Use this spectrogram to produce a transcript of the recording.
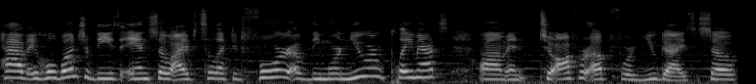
have a whole bunch of these and so I've selected four of the more newer playmats um, and to offer up for you guys. So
